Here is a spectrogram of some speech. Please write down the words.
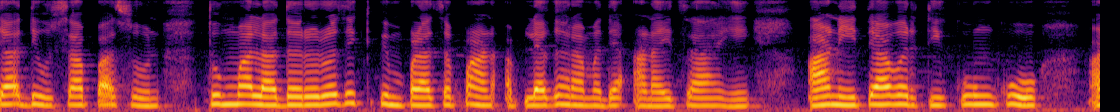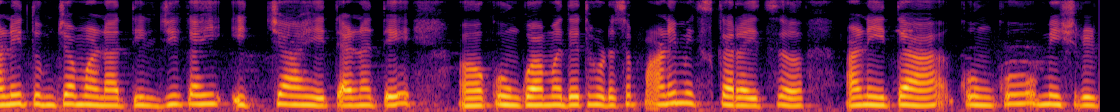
त्या दिवसापासून तुम्हाला दररोज एक पिंपळाचं पान आपल्या घरामध्ये आणायचं आहे. आणि त्यावरती कुंकू आणि तुमच्या मनातील जी काही इच्छा आहे त्यानं ते कुंकवामध्ये थोडंसं पाणी मिक्स करायचं आणि त्या कुंकू मिश्रित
